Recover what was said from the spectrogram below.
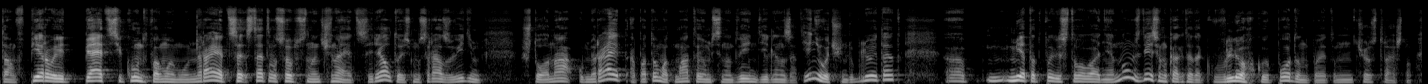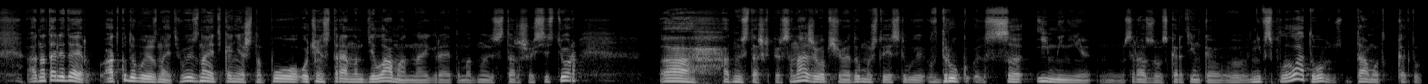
там в первые пять секунд, по-моему, умирает. С, с этого, собственно, начинается сериал. То есть мы сразу видим, что она умирает, а потом отматываемся на две недели назад. Я не очень люблю этот э, метод повествования. Ну, здесь он как-то так в легкую подан, поэтому ничего страшного. А Наталья Дайер, откуда вы ее знаете? Вы ее знаете, конечно, по очень странным делам. Она играет там одну из старших сестер а, одну из старших персонажей. В общем, я думаю, что если вы вдруг с имени сразу с картинка э, не всплыла, то там вот как-то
